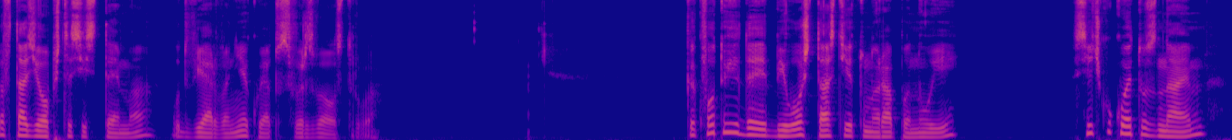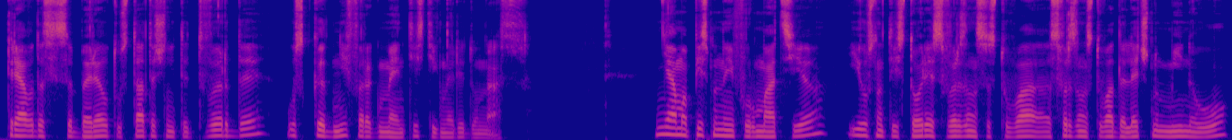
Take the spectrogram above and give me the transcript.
в тази обща система от вярвания, която свързва острова. Каквото и да е било щастието на Рапа Нуи, всичко, което знаем, трябва да се събере от остатъчните твърде, оскъдни фрагменти, стигнали до нас. Няма писмена информация и устната история е свързана с това, свързана с това далечно минало,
